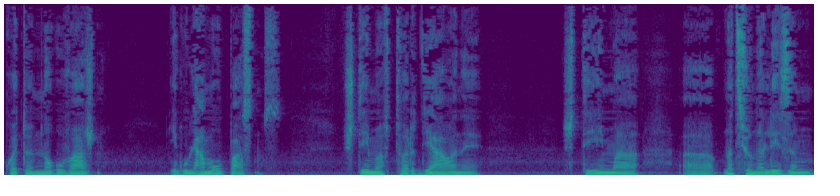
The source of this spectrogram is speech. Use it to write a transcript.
което е много важно и голяма опасност, ще има втвърдяване, ще има а, национализъм,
